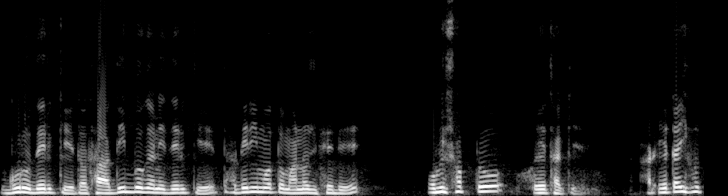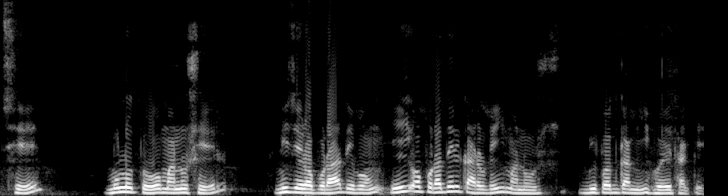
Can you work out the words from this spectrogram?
গুরুদেরকে তথা দিব্যজ্ঞানীদেরকে তাদেরই মতো মানুষ ভেবে অভিশপ্ত হয়ে থাকে। আর এটাই হচ্ছে মূলত মানুষের নিজের অপরাধ এবং এই অপরাধের কারণেই মানুষ বিপদগামী হয়ে থাকে।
